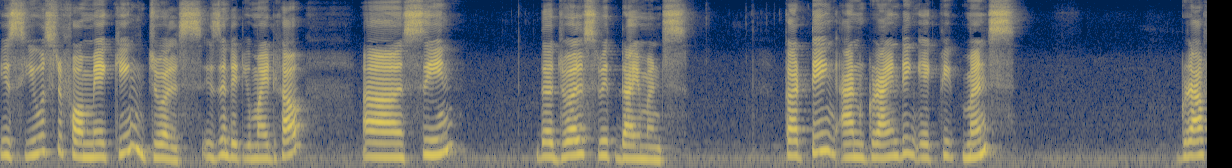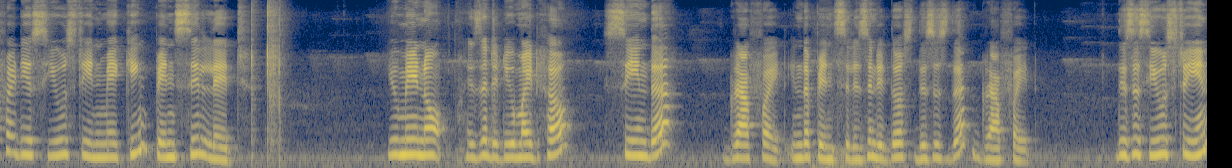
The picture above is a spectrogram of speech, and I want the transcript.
is used for making jewels, isn't it? You might have uh, seen the jewels with diamonds. Cutting and grinding equipments. Graphite is used in making pencil lead. You may know, isn't it? You might have seen the graphite in the pencil, isn't it? Those, this is the graphite. This is used in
